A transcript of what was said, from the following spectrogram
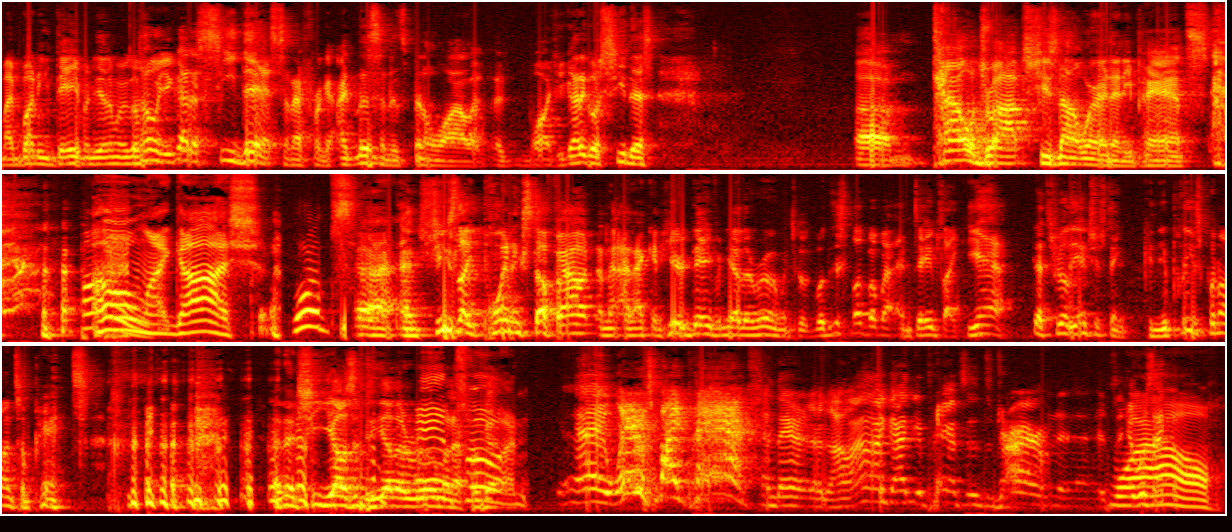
my buddy Dave and the other one goes, Oh, you got to see this. And I forgot. I, listen, it's been a while. I, I. You got to go see this. Um, towel drops. She's not wearing any pants. Oh my gosh. Whoops. Uh, and she's like pointing stuff out, and, and I can hear Dave in the other room. And she goes, "Well, this blah blah blah." And Dave's like, "Yeah, that's really interesting. Can you please put on some pants?" and then she yells into the other room, and I Pants forget, on. "Hey, where's my pants?" And they're, oh, I got your pants in the dryer. It's- It was like Wow.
